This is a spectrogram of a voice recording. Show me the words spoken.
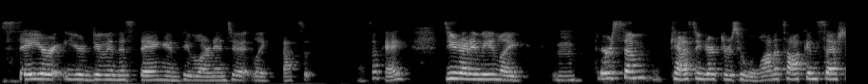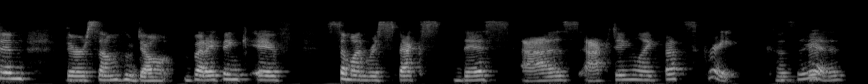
say you're you're doing this thing and people aren't into it like that's that's okay. Do you know what I mean? Like mm. there's some casting directors who want to talk in session. There are some who don't. But I think if someone respects this as acting, like that's great because it is.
